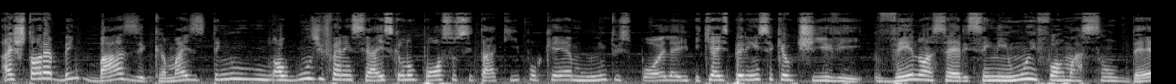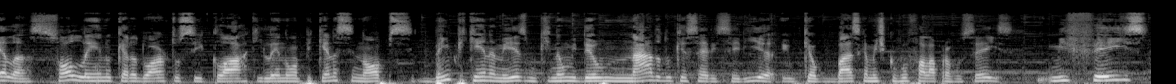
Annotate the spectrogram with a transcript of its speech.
A história é bem básica, mas tem um, alguns diferenciais que eu não posso citar aqui porque é muito spoiler e, e que a experiência que eu tive vendo a série sem nenhuma informação dela, só lendo que era do Arthur C. Clarke lendo uma pequena sinopse, bem pequena mesmo, que não me deu nada do que a série seria, o que é basicamente o que eu vou falar para vocês, me fez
